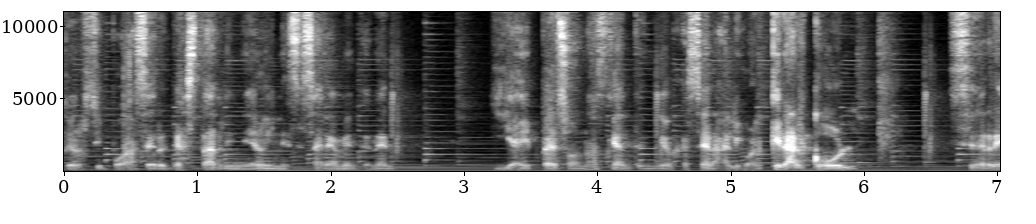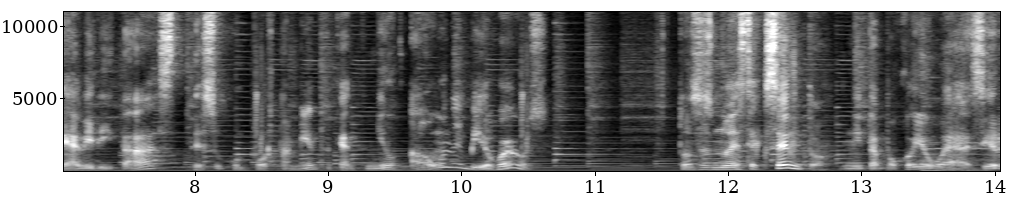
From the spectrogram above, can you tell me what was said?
pero sí puede hacer gastar dinero innecesariamente en él. Y hay personas que han tenido que hacer, al igual que el alcohol, ser rehabilitadas de su comportamiento que han tenido aún en videojuegos. Entonces no es exento, ni tampoco yo voy a decir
